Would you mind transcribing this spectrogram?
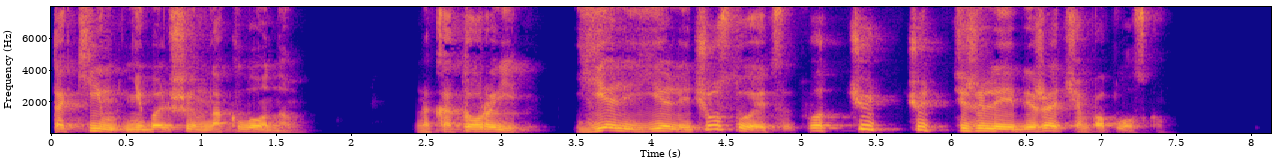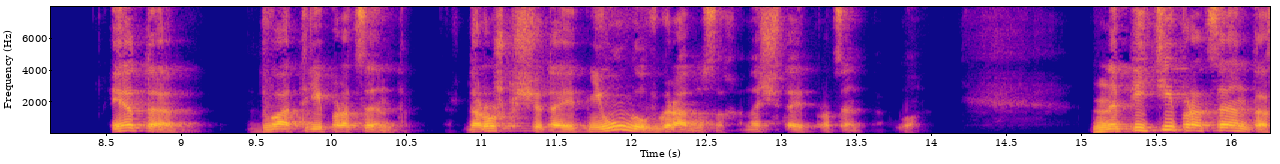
таким небольшим наклоном, на который еле-еле чувствуется, вот чуть-чуть тяжелее бежать, чем по плоскому. Это 2-3%. Дорожка считает не угол в градусах, она считает процент наклона. На 5%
